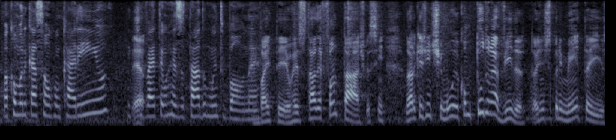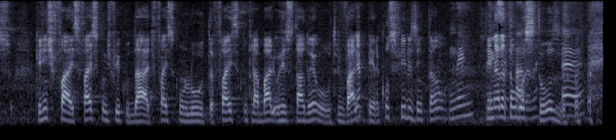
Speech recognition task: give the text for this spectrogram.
Uma comunicação com carinho e que É. vai ter um resultado muito bom, né? Vai ter. O resultado é fantástico. Assim, na hora que a gente muda, como tudo na vida, a gente experimenta isso. O que a gente faz, faz com dificuldade, faz com luta, faz com trabalho, o resultado é outro. E vale a pena. Com os filhos, então, Nem, tem nem nada tão fala, né? gostoso. É.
